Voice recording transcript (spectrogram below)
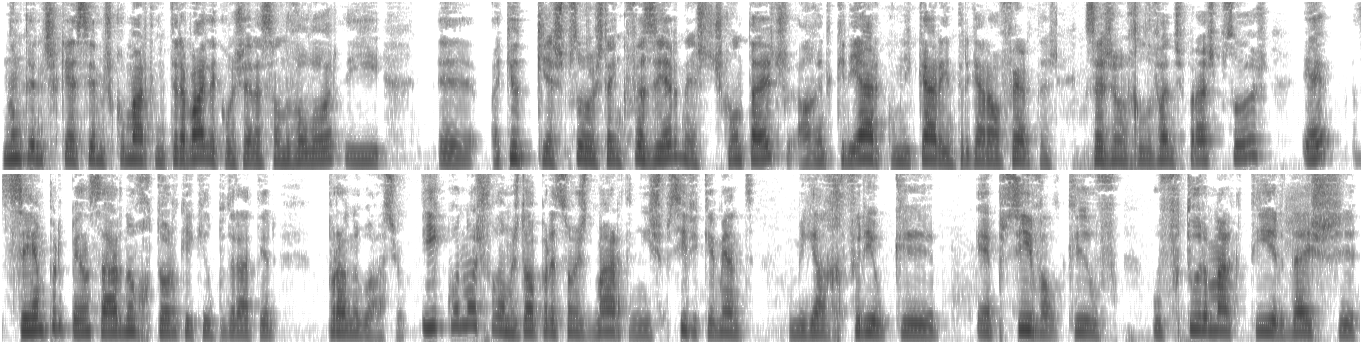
nunca nos esquecemos que o marketing trabalha com geração de valor e uh, aquilo que as pessoas têm que fazer nestes contextos, além de criar, comunicar e entregar ofertas que sejam relevantes para as pessoas, é sempre pensar no retorno que aquilo poderá ter para o negócio. E quando nós falamos de operações de marketing, e especificamente o Miguel referiu que é possível que o, o futuro marketeer deixe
